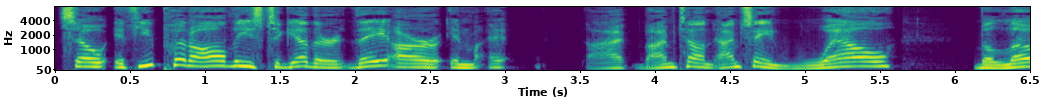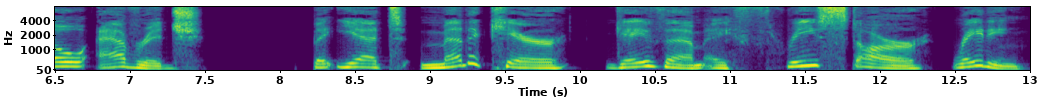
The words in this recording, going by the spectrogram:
So if you put all these together, they are in my, I, I'm telling, I'm saying well below average, but yet Medicare gave them a three star rating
